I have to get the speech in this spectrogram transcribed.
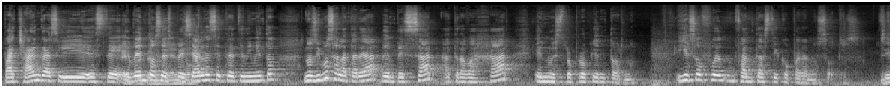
pachangas y este, eventos especiales, entretenimiento, nos dimos a la tarea de empezar a trabajar en nuestro propio entorno. Y eso fue fantástico para nosotros. ¿sí?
